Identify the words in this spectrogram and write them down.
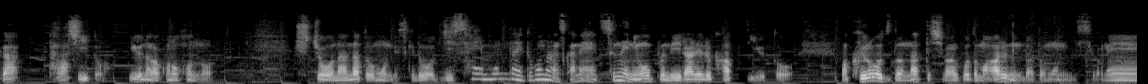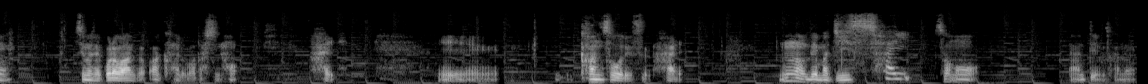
が正しいというのがこの本の主張なんだと思うんですけど、実際問題どうなんですかね？常にオープンでいられるかっていうと、まあ、クローズドになってしまうこともあるんだと思うんですよね。すいません、これはあくまで私の、はい、えー、感想です。はい。なので、まあ、実際、その、なんていうんですかね。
